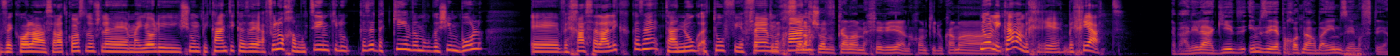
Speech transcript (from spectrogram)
וכל הסלט קולסלו שלהם, היולי שום פיקנטי כזה, אפילו החמוצים, כאילו, כזה דקים ומורגשים בול, וחס הלליק כזה, תענוג עטוף, יפה, עכשיו אתה מוכן. מנסה לחשוב כמה המחיר יהיה, נכון? כאילו כמה... תנו לי, כמה המחיר יהיה? בחייאת. בא לי להגיד, אם זה יהיה פחות מ-40, זה יהיה מפתיע,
